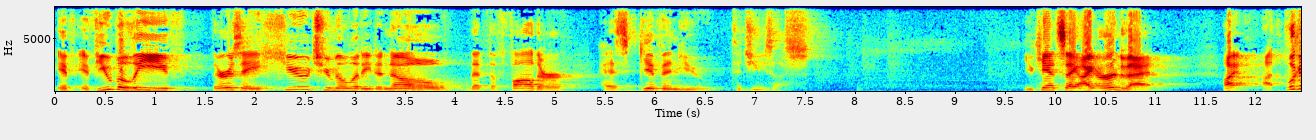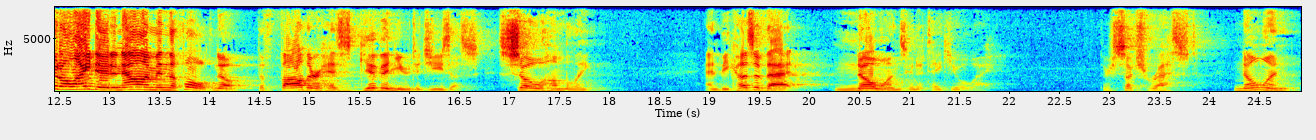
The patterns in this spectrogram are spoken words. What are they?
If, if you believe, there is a huge humility to know that the Father has given you to Jesus. You can't say, I earned that. I, I, look at all I did and now I'm in the fold. No, the Father has given you to Jesus. So humbling. And because of that, no one's going to take you away. There's such rest. No one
